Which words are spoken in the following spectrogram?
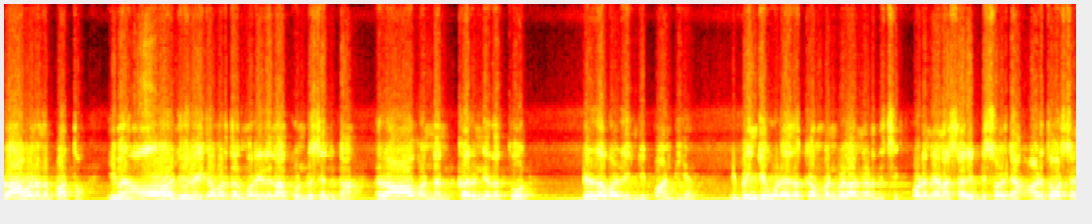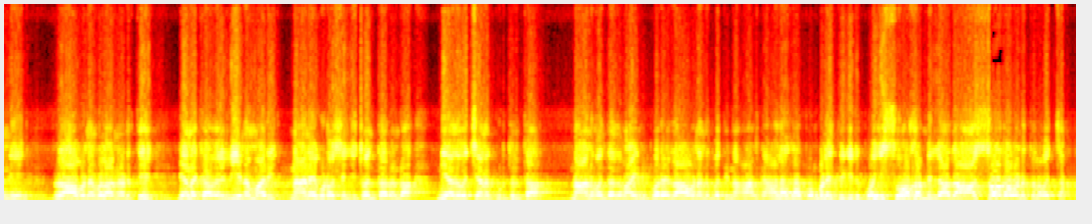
ராவணனை பார்த்தோம். இவன் ஆதிரை கவர்தல் முறையில தான் கொண்டு சென்றிருக்கான். ராவணன் கருநிறத்தோன் திடவழங்கி பாண்டியன். இப்ப இங்க கூட ஏதோ கம்பன் விழா நடந்துச்சு. உடனே நான் சரி இப்படி சொல்லிட்டேன். அடுத்த வருஷம் நீ ராவண விழா நடத்தி எனக்கு அவன் வீண மாதிரி நானே கூட செஞ்சுட்டு வந்து தரேன்டா. நீ அதை வச்சு எனக்கு கொடுத்துருத்தா. நானும் வந்து அதை வாங்கிட்டு போறேன். ராவணனை பத்தி நான் அழகா பொம்பளை தூக்கிட்டு போய் சோகம் இல்லாத அசோகவனத்துல வச்சான்.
